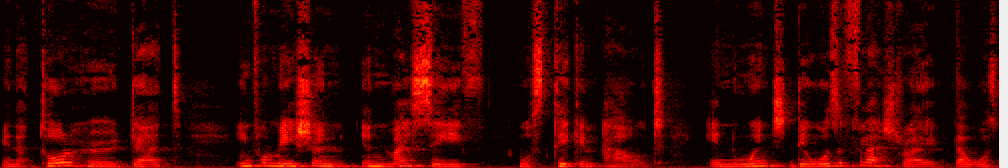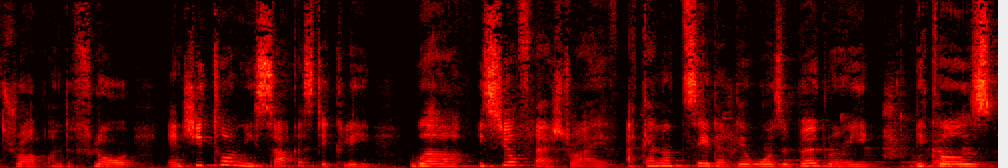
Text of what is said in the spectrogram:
and I told her that information in my safe was taken out. And when there was a flash drive that was dropped on the floor, and she told me sarcastically, "Well, it's your flash drive. I cannot say that there was a burglary because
